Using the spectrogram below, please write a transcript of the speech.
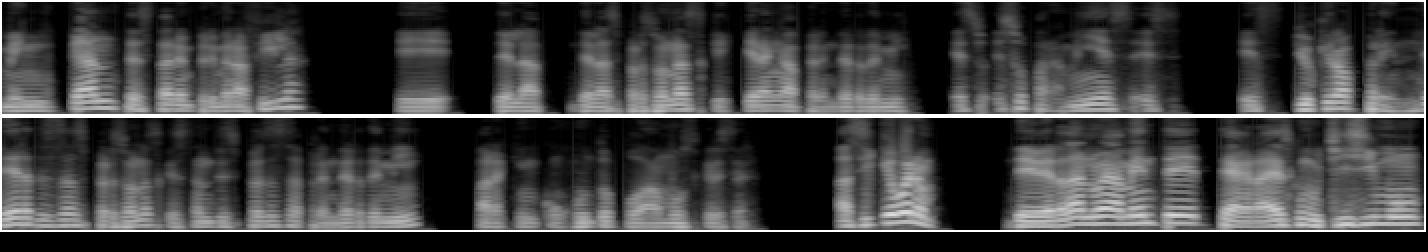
me encanta estar en primera fila eh, de, la, de las personas que quieran aprender de mí. Eso, eso para mí es, es, es, yo quiero aprender de esas personas que están dispuestas a aprender de mí para que en conjunto podamos crecer. Así que bueno, De verdad, nuevamente, te agradezco muchísimo.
